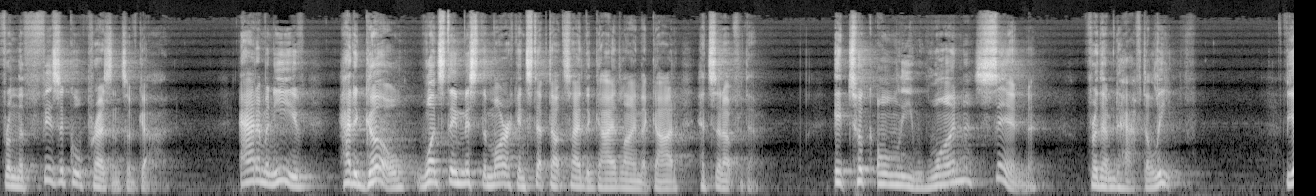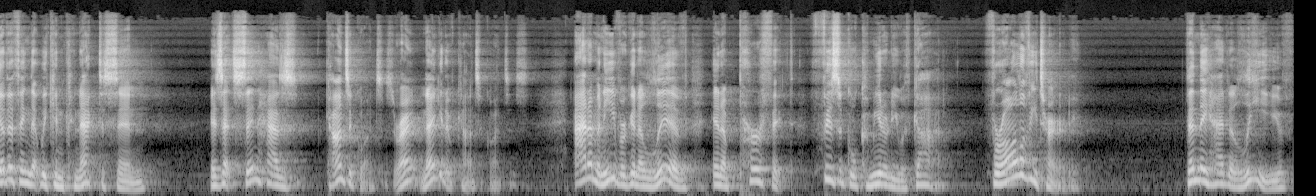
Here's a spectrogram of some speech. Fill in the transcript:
from the physical presence of God. Adam and Eve had to go once they missed the mark and stepped outside the guideline that God had set up for them. It took only one sin for them to have to leave. The other thing that we can connect to sin is that sin has consequences, right? Negative consequences. Adam and Eve are going to live in a perfect physical community with God for all of eternity. Then they had to leave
